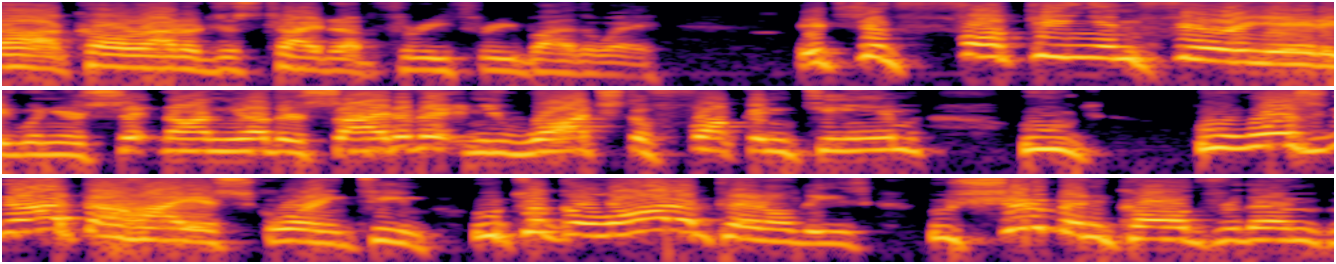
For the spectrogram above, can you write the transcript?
uh, Colorado just tied it up 3 3, by the way. It's a fucking infuriating when you're sitting on the other side of it and you watch the fucking team who who was not the highest scoring team, who took a lot of penalties, who should have been called for them.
